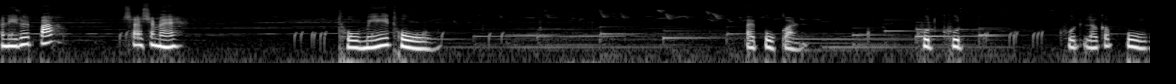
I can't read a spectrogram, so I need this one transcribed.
อันนี้ด้วยปะ ใช่ใช่ไหมโทเมโไปปลูกก่อน ขุดขุดขุดแล้วก็ปลูก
